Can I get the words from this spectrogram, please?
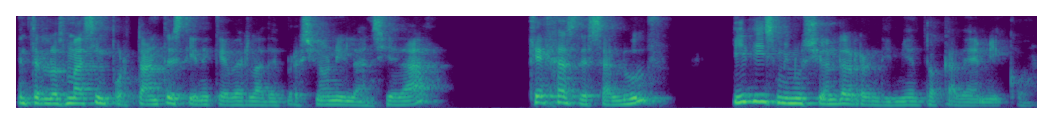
Entre los más importantes tiene que ver la depresión y la ansiedad, quejas de salud y disminución del rendimiento académico.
